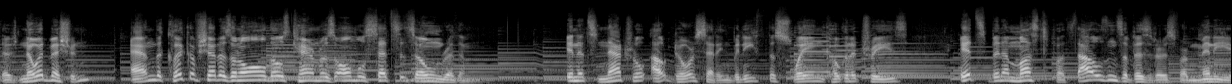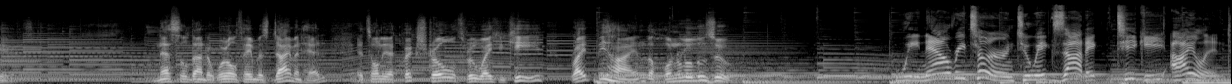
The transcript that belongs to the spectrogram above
there's no admission, and the click of shutters on all those cameras almost sets its own rhythm. In its natural outdoor setting beneath the swaying coconut trees, it's been a must for thousands of visitors for many years. Nestled under world famous Diamond Head, it's only a quick stroll through Waikiki, right behind the Honolulu Zoo. We now return to exotic Tiki Island.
